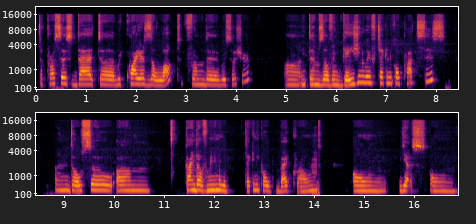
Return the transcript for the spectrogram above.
it's a process that uh, requires a lot from the researcher uh, in terms of engaging with technical practices and also um, kind of minimal technical background mm. on yes on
